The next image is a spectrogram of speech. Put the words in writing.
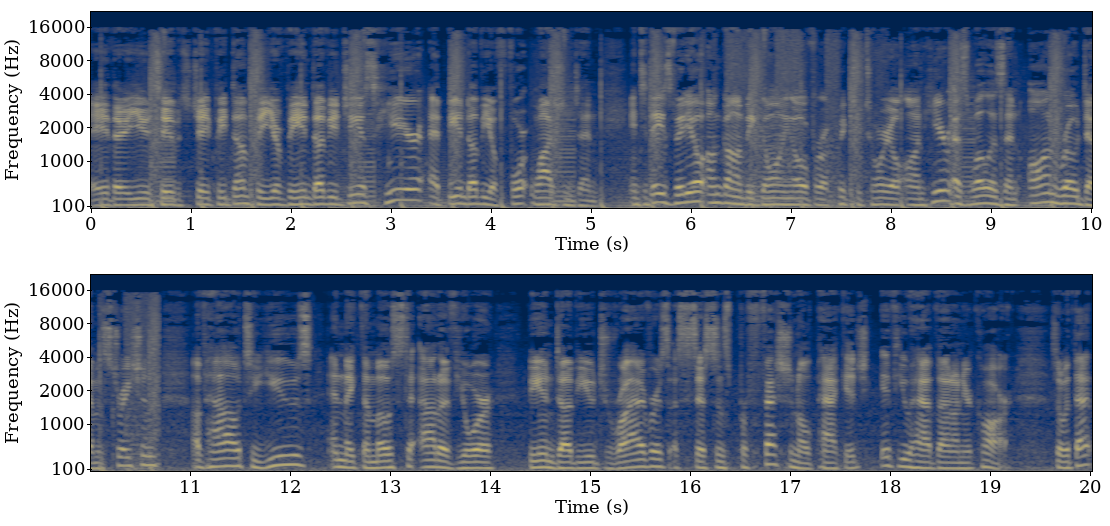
Hey there YouTube, it's JP Dunphy, your BMW genius here at BMW of Fort Washington. In today's video, I'm going to be going over a quick tutorial on here as well as an on-road demonstration of how to use and make the most out of your BMW Driver's Assistance Professional package if you have that on your car. So with that,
